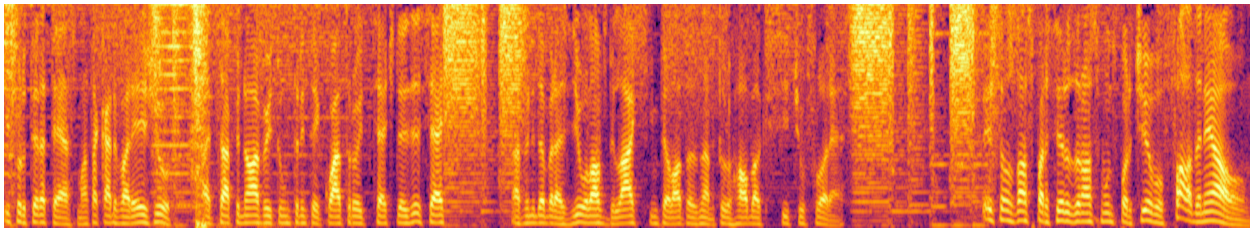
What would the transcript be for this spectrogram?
e Fruteira Tesma. Atacar Varejo, WhatsApp 981 34 8717. Avenida Brasil, Olavo Bilac, em Pelotas, na Arthur Halbach, Sítio Floresta. Esses são os nossos parceiros do nosso mundo esportivo. Fala, Daniel!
